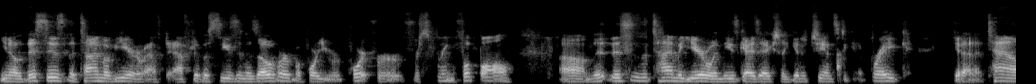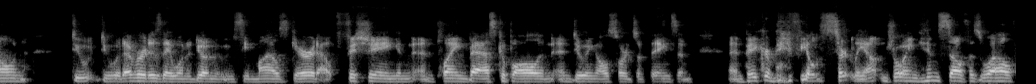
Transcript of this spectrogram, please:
You know, this is the time of year after after the season is over, before you report for for spring football. Um, th- this is the time of year when these guys actually get a chance to get a break, get out of town. Do do whatever it is they want to do. I mean, we've seen Myles Garrett out fishing and, and playing basketball and, and doing all sorts of things, and and Baker Mayfield certainly out enjoying himself as well.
